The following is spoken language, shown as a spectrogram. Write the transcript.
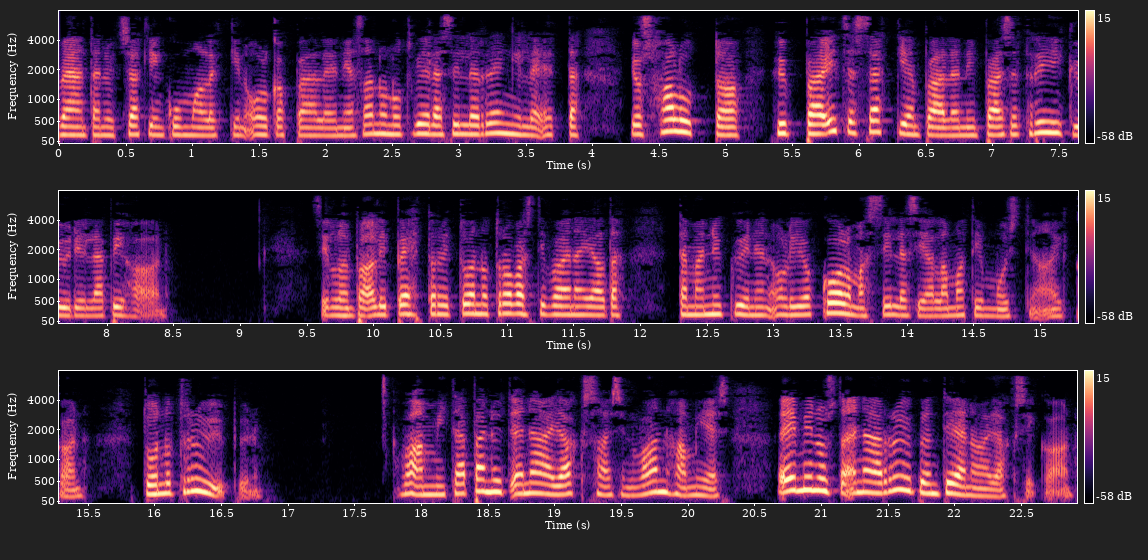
vääntänyt säkin kummallekin olkapäälleen ja sanonut vielä sille rengille, että jos haluttaa, hyppää itse säkkien päälle, niin pääset riikyydillä pihaan. Silloinpa oli pehtori tuonut rovastivainajalta, tämä nykyinen oli jo kolmas sillä siellä Matin muistin aikaan, tuonut ryypyn. Vaan mitäpä nyt enää jaksaisin, vanha mies, ei minusta enää ryypyn tienaajaksikaan.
